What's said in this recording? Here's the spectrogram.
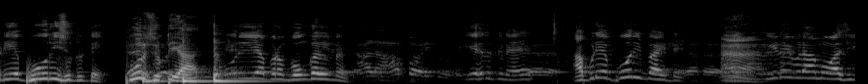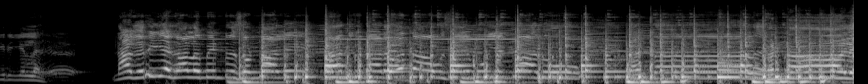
அப்படியே பூரி சுட்டுட்டேன் பூரி சுட்டியா? பூரி அப்புறம் பொங்கல்னு. எதுக்குண்ணே? அப்படியே பூரி பாயிட்டேன். இடைவிடாம வாசிக்கிறீங்கல்ல. நாகரிக காலம் என்று சொன்னாலே நாட்டுக்கு நாடகத்தான் அவசியமும் என்றாலும் கண்ணால.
